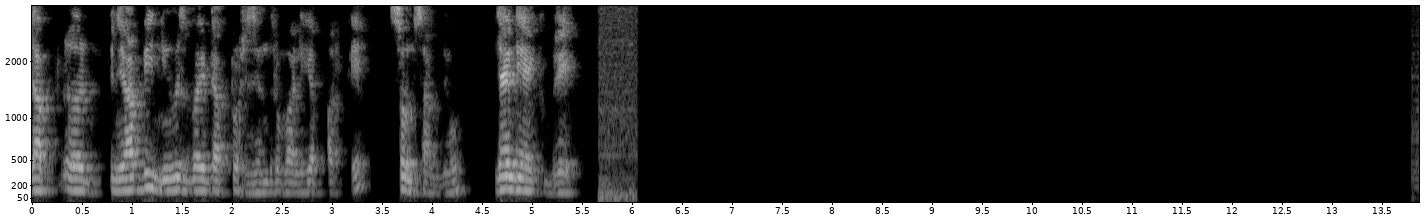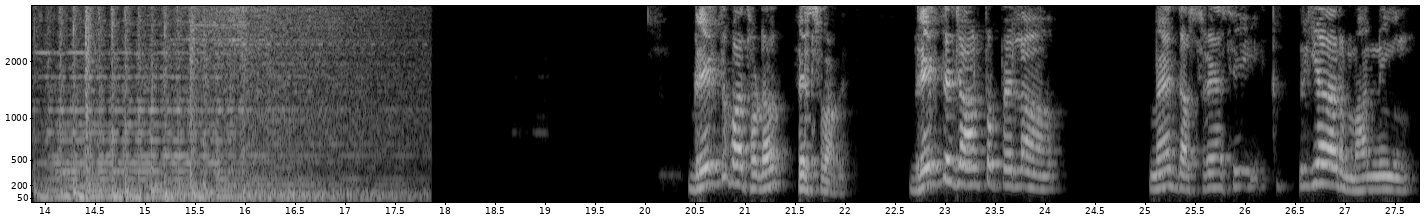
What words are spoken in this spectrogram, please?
doctor Punjabi news by doctor Rajinder Walia ਪੜ੍ਹ ਕੇ ਸੁਣ ਸਕਦੇ ਹੋ ਲੈਣੇ ਇੱਕ ਬ੍ਰੇਕ ਬ੍ਰੇਕ ਤੋਂ ਬਾਅਦ ਤੁਹਾਡਾ ਫਿਰ ਸਵਾਗਤ। ਬ੍ਰੇਕ ਤੇ ਜਾਣ ਤੋਂ ਪਹਿਲਾਂ ਮੈਂ ਦੱਸ ਰਿਹਾ ਸੀ, ਇੱਕ ਪ੍ਰਿਆ ਰਮਾਨੀ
